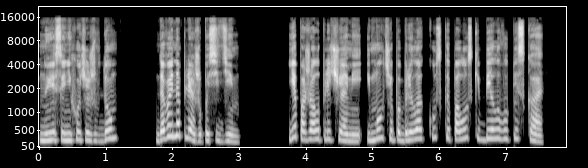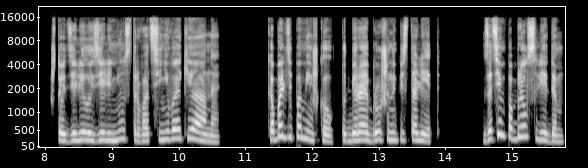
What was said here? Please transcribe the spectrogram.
Но если не хочешь в дом, давай на пляже посидим. Я пожала плечами и молча побрела к узкой полоске белого песка, что отделила зелень острова от синего океана. Кабальди помешкал, подбирая брошенный пистолет. Затем побрел следом,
